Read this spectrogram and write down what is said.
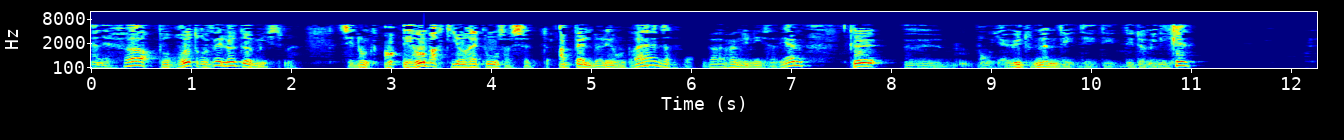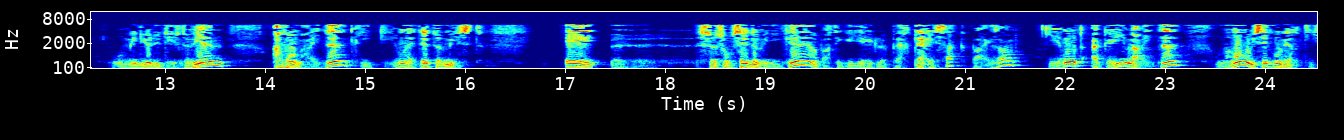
un effort pour retrouver le thomisme. C'est donc, et en partie en réponse à cet appel de Léon XIII, vers la fin du XIXe, que, euh, bon, il y a eu tout de même des, dominicains, au milieu du XIXe, avant Maritain, qui, ont été thomistes. Et euh, ce sont ces dominicains, en particulier le père Clarissac, par exemple, qui ont accueilli Maritain au moment où il s'est converti.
